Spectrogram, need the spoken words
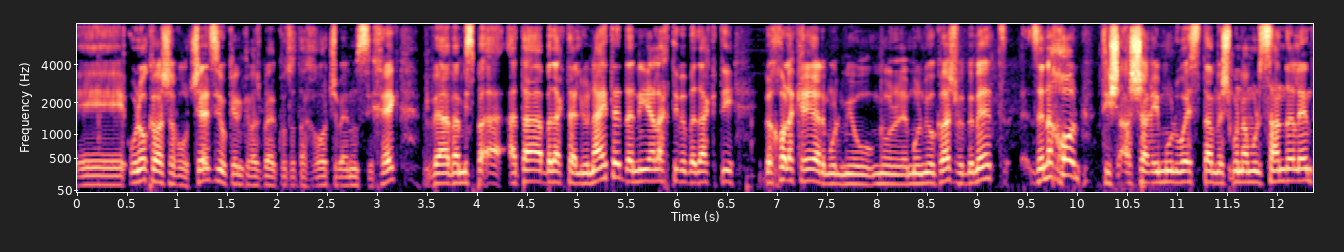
אה, הוא לא כבש עבור צ'לסי, הוא כן כבש בקבוצות האחרות שבהן הוא שיחק. וה- והמספר, אתה בדקת על יונייטד, אני הלכתי ובדקתי בכל הקריירה מול מי הוא, מול, מול מי הוא כבש, ובאמת, זה נכון, תשעה שערים מול וסטאם ושמונה מול סנדרלנד,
